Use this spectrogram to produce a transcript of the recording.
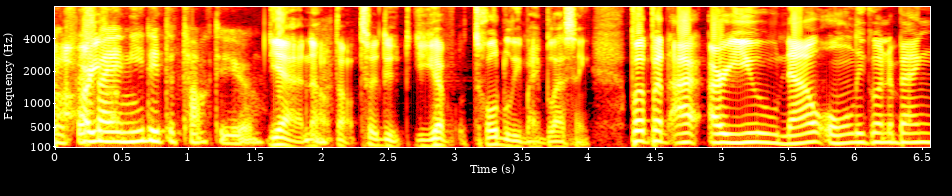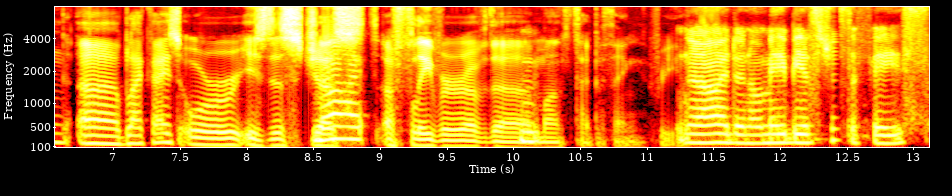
Thanks. That's you- why I needed to talk to you. Yeah, no, no, so, dude, you have totally my blessing. But but I, are you now only going to bang uh, black guys, or is this No, I- just a flavor of the Mm. month type of thing for you? No, I don't know. Maybe it's just a face.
